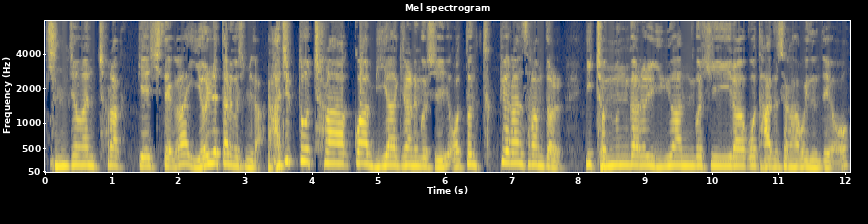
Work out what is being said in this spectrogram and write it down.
진정한 철학의 시대가 열렸다는 것입니다. 아직도 철학과 미학이라는 것이 어떤 특별한 사람들, 이 전문가를 위한 것이라고 다들 생각하고 있는데요.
